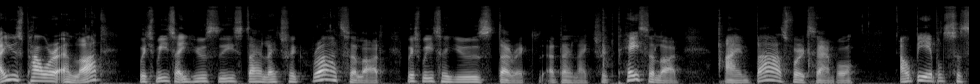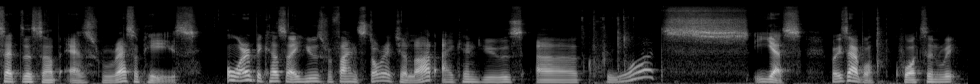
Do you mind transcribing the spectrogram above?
I use power a lot, which means I use these dielectric rods a lot, which means I use direct uh, dielectric paste a lot. Iron bars, for example. I'll be able to set this up as recipes. Or, because I use refined storage a lot, I can use uh, quartz... Yes, for example, quartz enriched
